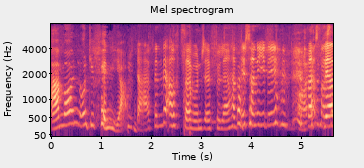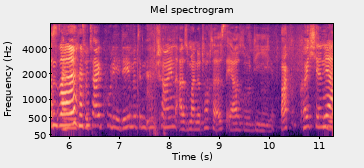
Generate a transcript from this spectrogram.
Amon und die Finja. Da finden wir auch zwei Wunscherfüller. Habt ihr schon eine Idee, Oh, was es werden ist Eine soll? total coole Idee mit dem Gutschein. Also meine Tochter ist eher so die Backköchin. Ja. Die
